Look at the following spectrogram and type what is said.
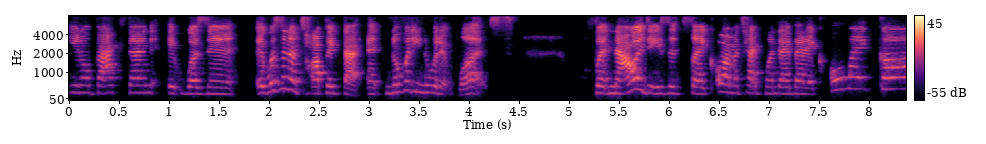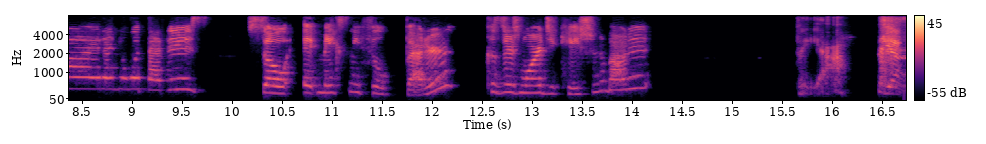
You know, back then it wasn't it wasn't a topic that nobody knew what it was. But nowadays it's like, oh, I'm a type one diabetic. Oh my god, I know what that is. So it makes me feel better because there's more education about it. But yeah yes,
